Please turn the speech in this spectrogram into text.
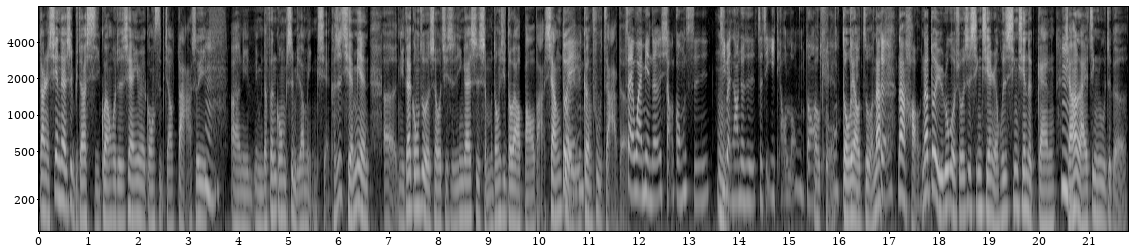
当然现在是比较习惯，或者是现在因为公司比较大，所以、嗯，呃，你你们的分工是比较明显。可是前面呃，你在工作的时候，其实应该是什么东西都要包吧，相对于更复杂的。在外面的小公司，嗯基本上就是自己一条龙都要做 OK，都要做。那对，那好，那对于如果说是新鲜人或是新鲜的肝，嗯想要来进入这个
